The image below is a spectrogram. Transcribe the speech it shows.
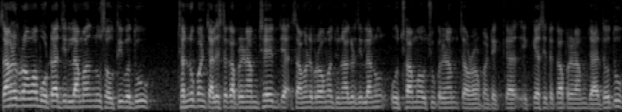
સામાન્ય પ્રવાહમાં બોટાદ જિલ્લામાંનું સૌથી વધુ છન્નું પોઈન્ટ ચાલીસ ટકા પરિણામ છે. સામાન્ય પ્રવાહમાં જુનાગઢ જિલ્લાનું ઓછામાં ઓછું પરિણામ ચોરાણું પોઈન્ટ એક્યાસી ટકા પરિણામ જાહેર થયું હતું.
